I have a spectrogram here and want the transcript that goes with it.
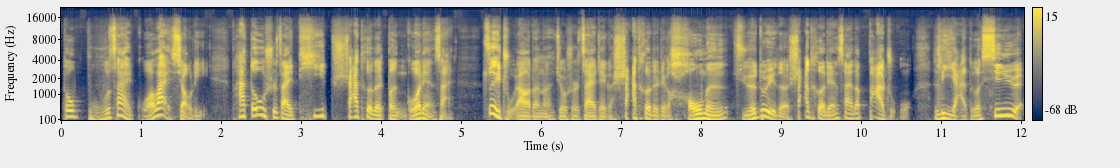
都不在国外效力，他都是在踢沙特的本国联赛。最主要的呢，就是在这个沙特的这个豪门、绝对的沙特联赛的霸主利雅得新月，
